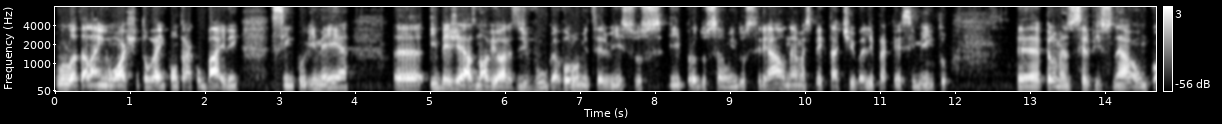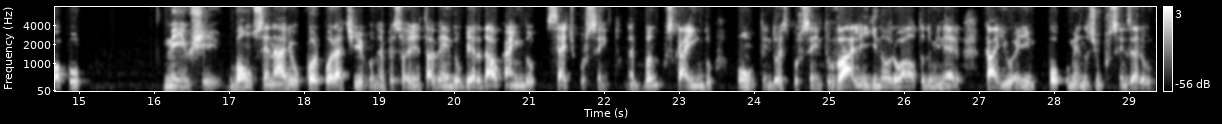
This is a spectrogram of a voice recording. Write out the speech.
Lula está lá em Washington, vai encontrar com o Biden 5 e meia. Uh, IBGE às 9 horas divulga volume de serviços e produção industrial, né, uma expectativa ali para crescimento, é, pelo menos de serviços, né, um copo meio cheio. Bom, cenário corporativo, né, pessoal? A gente está vendo o Gerdau caindo 7%, né, bancos caindo ontem, 2%. Vale ignorou a alta do minério, caiu aí um pouco menos de 1%, zero,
